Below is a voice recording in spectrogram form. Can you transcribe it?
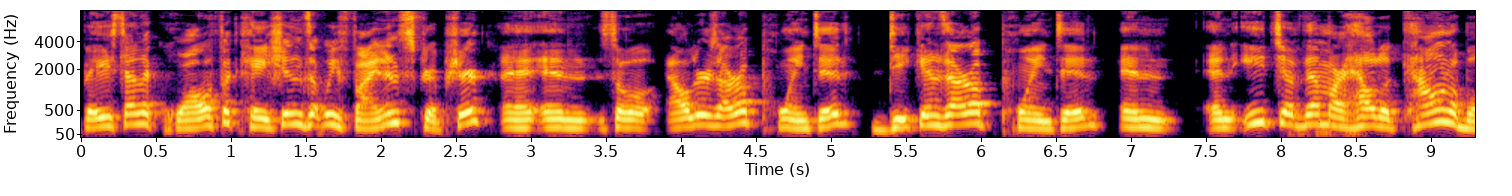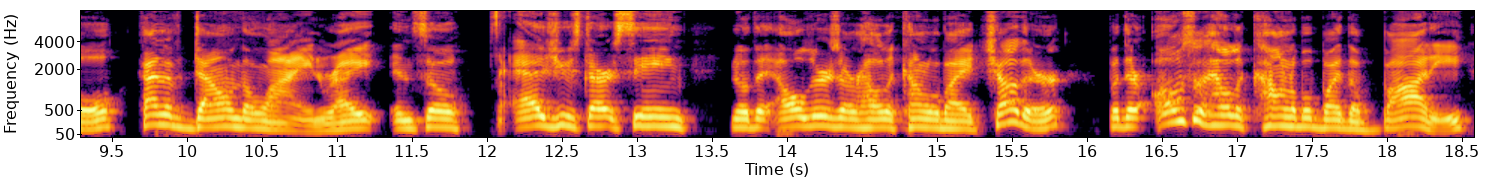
based on the qualifications that we find in scripture. And, and, so elders are appointed deacons are appointed and and each of them are held accountable kind of down the line right? And so as you start seeing you know the elders are held accountable by each other but they're also held accountable by the body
